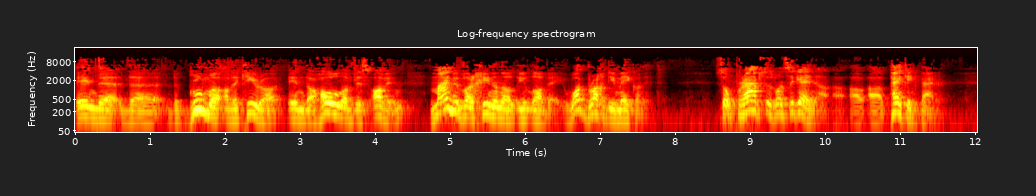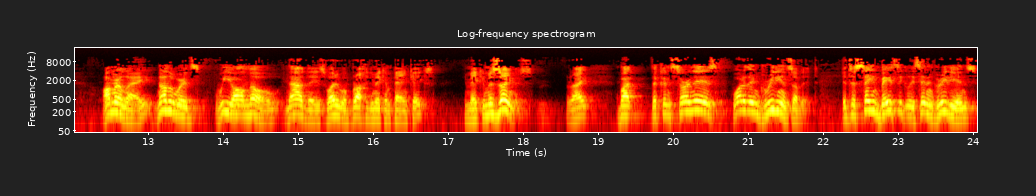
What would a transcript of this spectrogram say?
in the, the, the guma of the kira, in the hole of this oven, what brach do you make on it? So perhaps there's once again a, a, a pancake batter. Amerle, in other words, we all know nowadays what, bracha do you make in pancakes? You make them as right? But the concern is, what are the ingredients of it? It's the same, basically, same ingredients,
